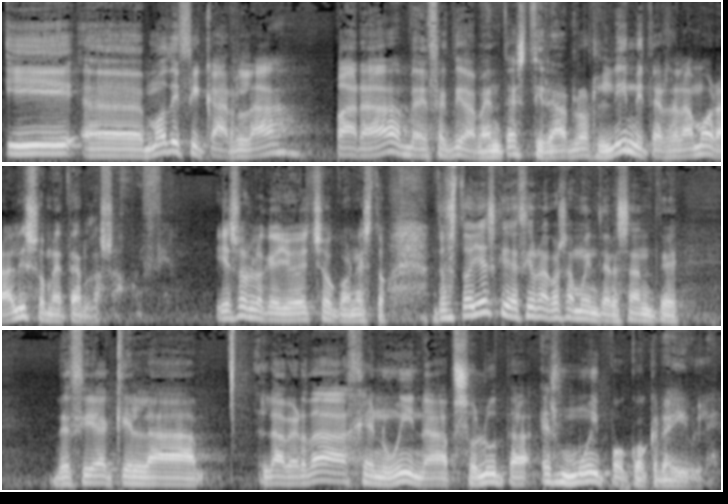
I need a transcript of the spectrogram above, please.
y eh, modificarla para, efectivamente, estirar los límites de la moral y someterlos a juicio. Y eso es lo que yo he hecho con esto. Dostoyevsky decía una cosa muy interesante. Decía que la, la verdad genuina, absoluta, es muy poco creíble.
